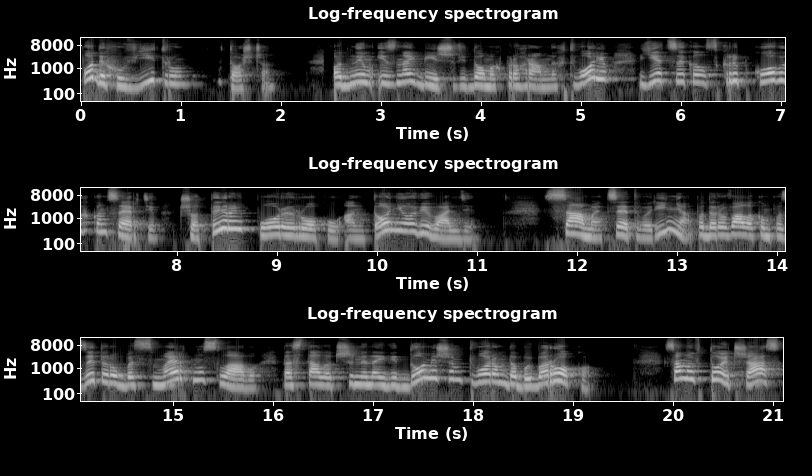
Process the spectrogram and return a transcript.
подиху вітру тощо. Одним із найбільш відомих програмних творів є цикл скрипкових концертів Чотири пори року Антоніо Вівальді. Саме це творіння подарувало композитору безсмертну славу та стало чи не найвідомішим твором доби бароко. Саме в той час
